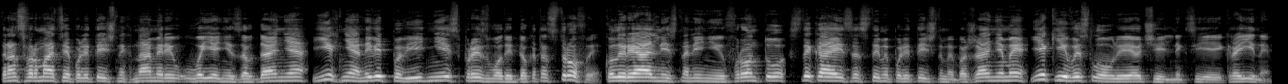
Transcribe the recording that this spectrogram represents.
Трансформація політичних намірів у воєнні завдання, їхня невідповідність призводить до катастрофи, коли реальність на лінії фронту стикається з тими політичними бажаннями, які висловлює очільник цієї країни.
